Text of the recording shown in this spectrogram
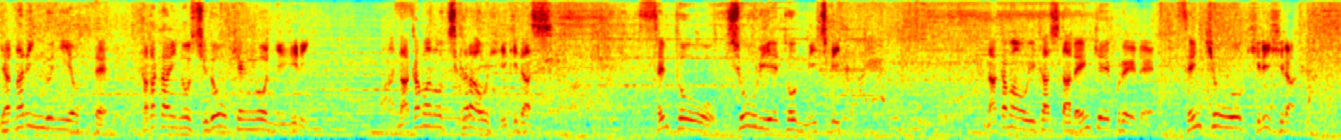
ギャザリングによって戦いの主導権を握り仲間の力を引き出し戦闘を勝利へと導く。仲間を生かした連携プレーで戦況を切り開く。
